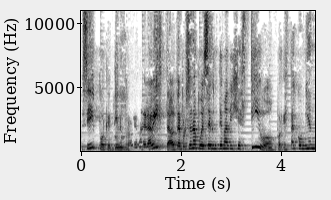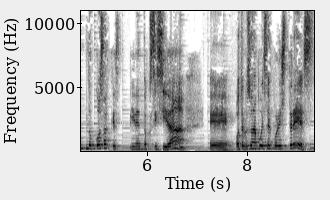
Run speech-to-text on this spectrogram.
¿sí? Porque tiene un problema de la vista. Otra persona puede ser un tema digestivo, porque está comiendo cosas que tienen toxicidad. Eh, otra persona puede ser por estrés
